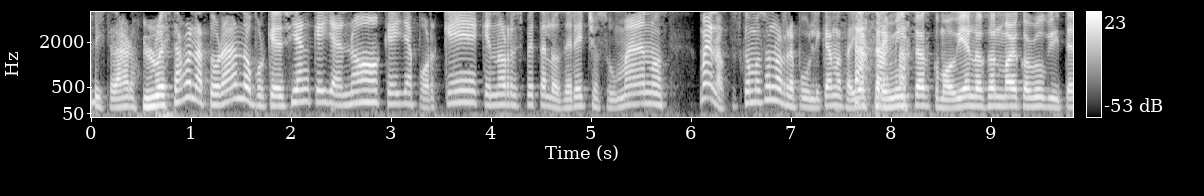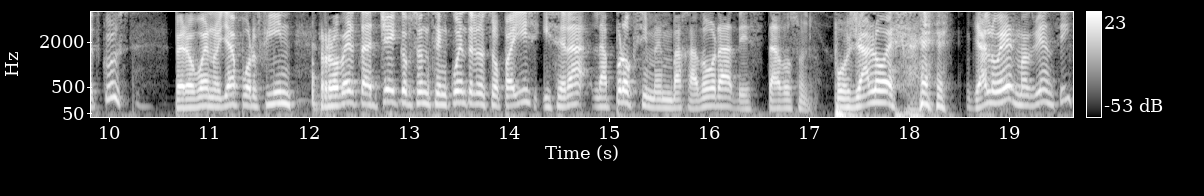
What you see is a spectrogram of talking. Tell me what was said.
Sí, claro. Lo estaban atorando porque decían que ella no, que ella por qué, que no respeta los derechos humanos. Bueno, pues como son los republicanos ahí extremistas, como bien lo son Marco Rubio y Ted Cruz. Pero bueno, ya por fin Roberta Jacobson se encuentra en nuestro país y será la próxima embajadora de Estados Unidos. Pues ya lo es. ya lo es, más bien, sí.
